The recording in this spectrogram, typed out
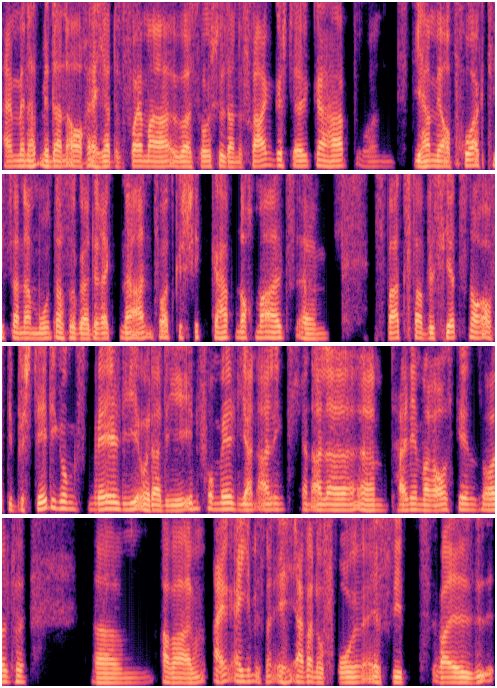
Ironman hat mir dann auch, ich hatte vorher mal über Social dann eine Frage gestellt gehabt und die haben mir auch proaktiv dann am Montag sogar direkt eine Antwort geschickt gehabt nochmals. Ähm, ich war zwar bis jetzt noch auf die Bestätigungsmail, die oder die Infomail, die an alle, an alle ähm, Teilnehmer rausgehen sollte. Ähm, aber eigentlich ist man echt einfach nur froh. Es sieht, weil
